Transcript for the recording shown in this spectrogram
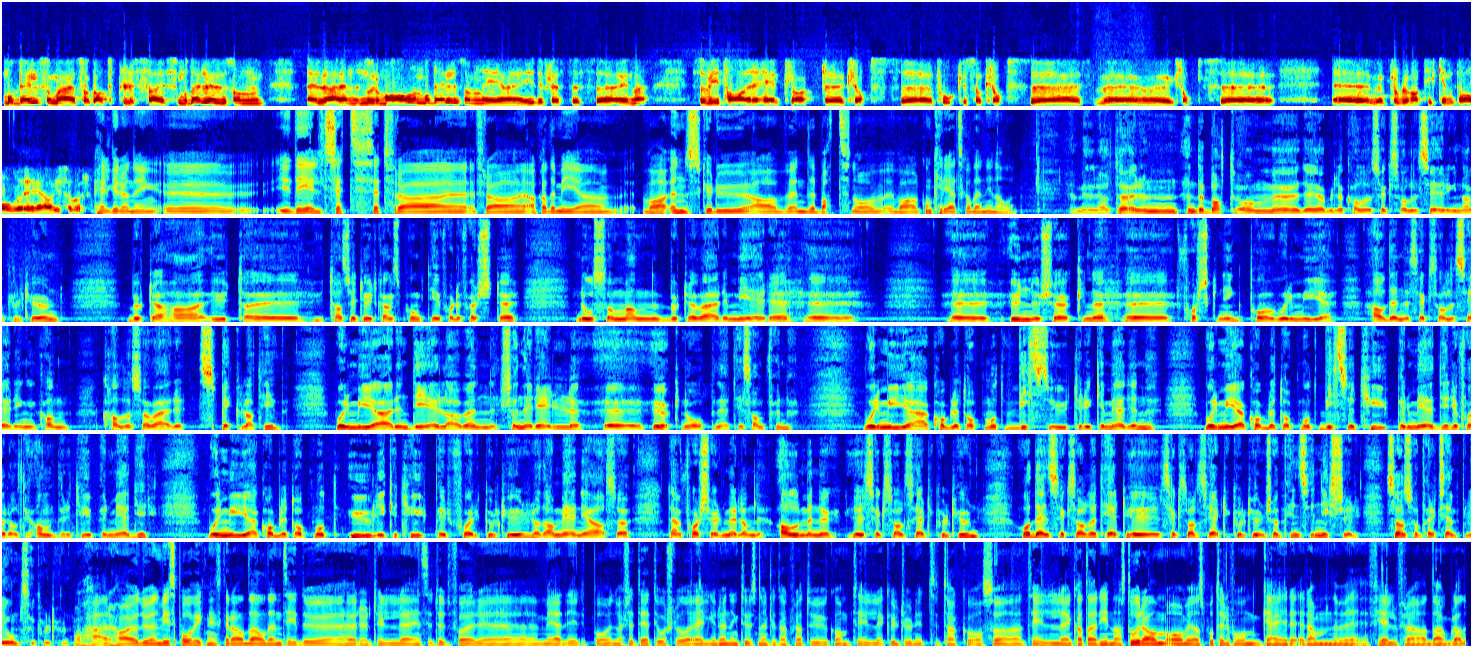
modell som er et såkalt pluss size-modell, eller, sånn, eller, er en normal modell sånn i, i, de flestes øyne. Så vi tar helt klart kroppsfokus og kropps, kroppsproblematikken på alvor i avisa vår. Helge Rønning, ideelt sett, sett fra, fra akademia, hva ønsker du av en debatt nå? Hva konkret skal den inneholde? Jeg mener at det er en, en, debatt om eh, det jeg ville kalle seksualiseringen av kulturen. Burde ha ut, ta sitt utgangspunkt i for det første noe som man burde være mer uh, undersøkende uh, forskning på hvor mye av denne seksualiseringen kan kalles å være spekulativ. Hvor mye er en del av en generell økende åpenhet i samfunnet. Hvor mye er koblet opp mot visse uttrykk i mediene? Hvor mye er koblet opp mot visse typer medier i forhold til andre typer medier? Hvor mye er koblet opp mot ulike typer for kulturer? Og da mener jeg altså det er en forskjell mellom den allmenne eh, seksualiserte kulturen og den eh, seksualiserte kulturen som finnes i nisjer, sånn som f.eks. i homsekulturen. Og her har jo du en viss påvirkningsgrad, all den tid du hører til Institutt for eh, medier på Universitetet i Oslo. Helge Rønning, tusen hjertelig takk for at du kom til Kulturen. Kulturnytt. Takk også til Katarina Storhalm og med oss på telefon Geir Ramnefjell fra Dagbladet.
